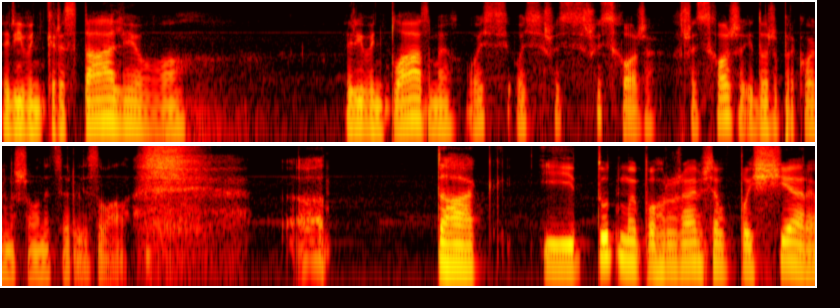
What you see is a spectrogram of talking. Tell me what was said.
рівень кристалів, рівень плазми. Ось ось щось, щось схоже. Щось схоже і дуже прикольно, що вони це реалізували. Так, і тут ми погружаємося в пещери,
